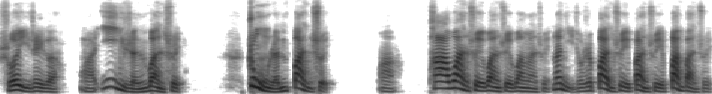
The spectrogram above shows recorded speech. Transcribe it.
所以这个啊，一人万岁，众人半岁啊。他万岁万岁万万岁，那你就是半岁半岁半半岁，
